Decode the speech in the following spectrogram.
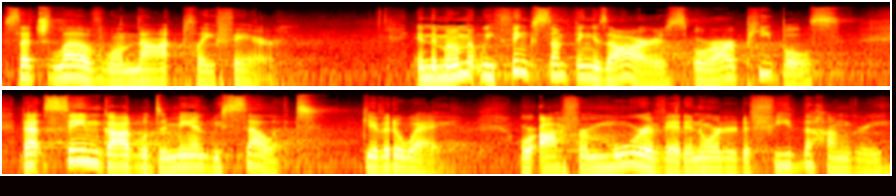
Such love will not play fair. In the moment we think something is ours or our people's, that same God will demand we sell it, give it away, or offer more of it in order to feed the hungry,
